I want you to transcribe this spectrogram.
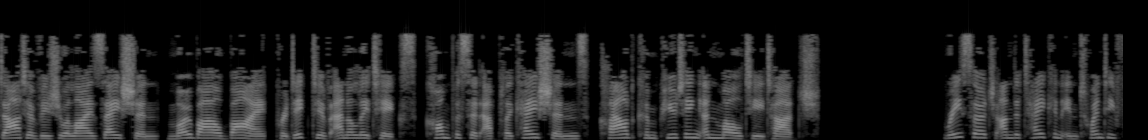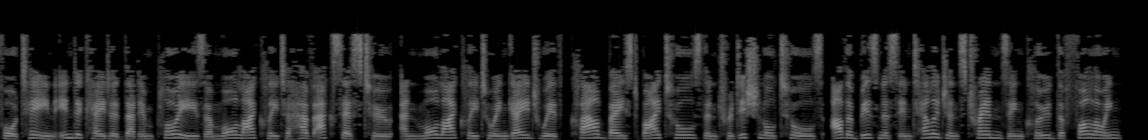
data visualization, mobile buy, predictive analytics, composite applications, cloud computing and multi-touch. Research undertaken in 2014 indicated that employees are more likely to have access to, and more likely to engage with, cloud-based buy tools than traditional tools. Other business intelligence trends include the following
